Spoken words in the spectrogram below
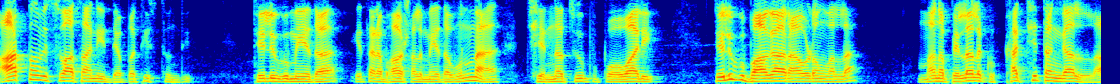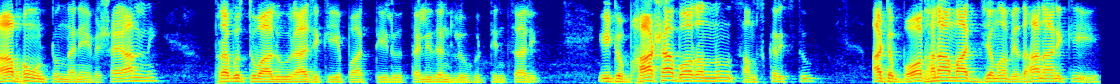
ఆత్మవిశ్వాసాన్ని దెబ్బతీస్తుంది. తెలుగు మీద ఇతర భాషల మీద ఉన్న చిన్న చూపు పోవాలి. తెలుగు బాగా రావడం వల్ల మన పిల్లలకు ఖచ్చితంగా లాభం ఉంటుందనే విషయాల్ని ప్రభుత్వాలు రాజకీయ పార్టీలు తల్లిదండ్రులు గుర్తించాలి. ఇటు భాషా బోధనను సంస్కరిస్తూ అటు బోధనా మాధ్యమ విధానానికి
